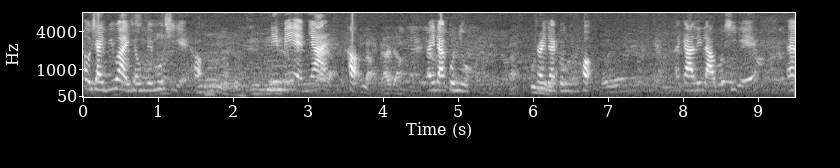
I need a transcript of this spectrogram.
ဟုတ်ရိုက်ပြီးပါယုံတင်မှုရှိရယ်ဟုတ်နေမင်းရယ်မြရယ်ဟုတ်ရိုက်တာကိုညိုရိုက်တာကိုညိုဟုတ်အဲကားလေးလာဖို့ရှိရယ်အဲ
